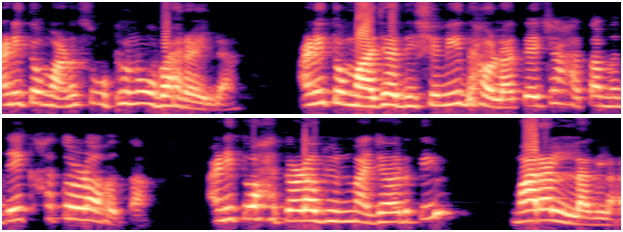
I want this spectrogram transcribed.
आणि तो माणूस उठून उभा राहिला. आणि तो माझ्या दिशेने धावला. त्याच्या हातामध्ये एक हातोडा होता. आणि तो हातोडा घेऊन माझ्यावरती मारायला लागला.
